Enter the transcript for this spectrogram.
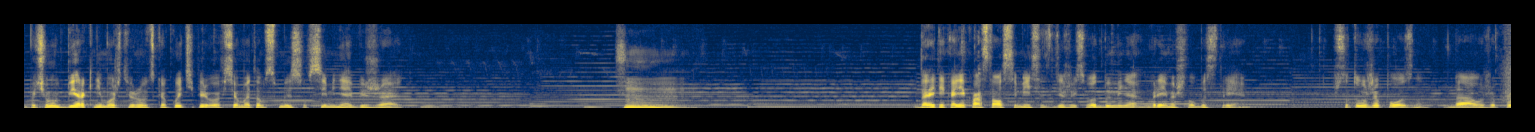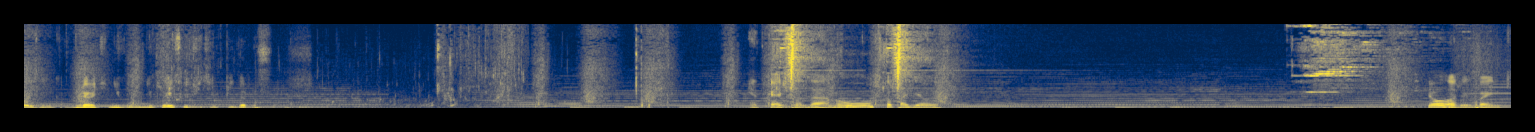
Почему Берг не может вернуться? Какой теперь во всем этом смысл? Все меня обижают. Хм. До летних каникул остался месяц, держись. Вот бы меня время шло быстрее. Что-то уже поздно. Да, уже поздненько. Блять, нихуя, нихуя себе учитель пидор. Это, конечно, да. Ну, что поделаешь. Все, ложись баньки.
